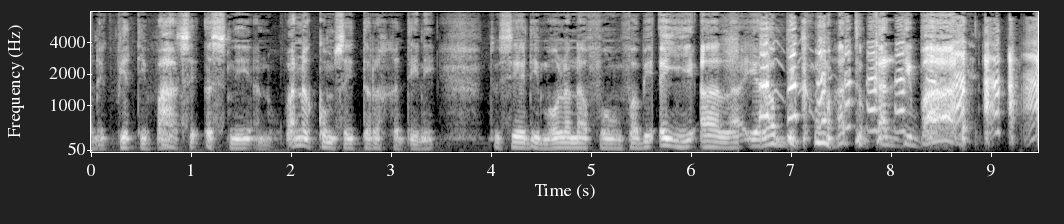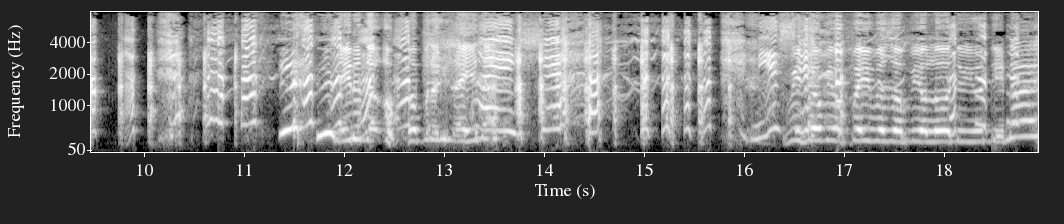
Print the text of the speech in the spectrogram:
en ek weet nie waar sy is nie en wanneer kom sy terug gedien nie. Toe sê die molenaar vir hom, "Fabi ayyi ala rabbikum atukadiban." Hier het hy opgebring sy hele. Nee, Which Sheikh. of your favors of your Lord do you deny?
